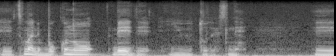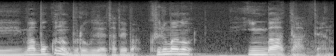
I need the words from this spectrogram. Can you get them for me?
えー、つまり僕の例で言うとですね、えー、まあ、僕のブログでは例えば車のインバーターってあの、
